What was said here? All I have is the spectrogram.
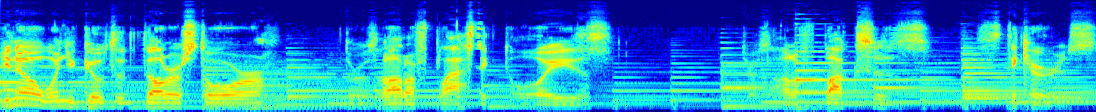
You know, when you go to the dollar store, there's a lot of plastic toys, there's a lot of boxes, stickers,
